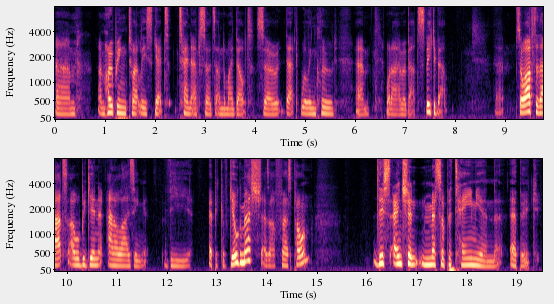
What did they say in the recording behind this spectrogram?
Um, I'm hoping to at least get 10 episodes under my belt, so that will include um, what I am about to speak about. Um, so after that, I will begin analysing the Epic of Gilgamesh as our first poem. This ancient Mesopotamian epic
